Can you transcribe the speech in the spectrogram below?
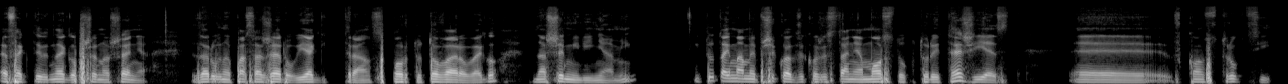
efektywnego przenoszenia zarówno pasażerów, jak i transportu towarowego naszymi liniami. I tutaj mamy przykład wykorzystania mostu, który też jest e, w konstrukcji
